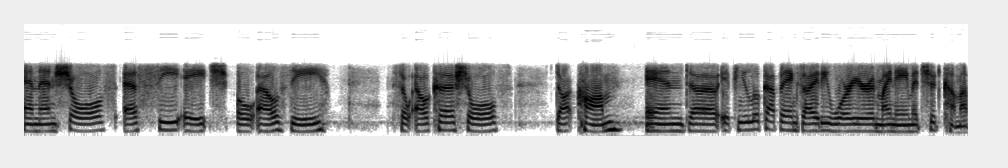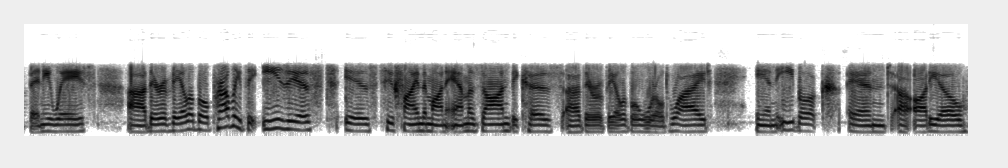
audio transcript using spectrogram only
and then Scholz, S C H O L Z. So, elkescholz.com. And uh, if you look up Anxiety Warrior and my name, it should come up anyways. Uh, they're available. Probably the easiest is to find them on Amazon because uh, they're available worldwide in ebook and uh, audio,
